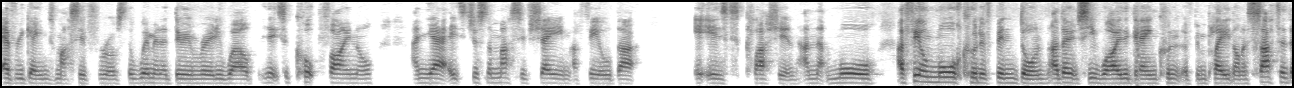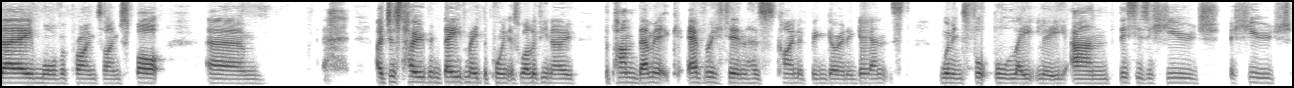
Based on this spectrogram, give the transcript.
every game's massive for us. The women are doing really well. It's a cup final, and yeah, it's just a massive shame. I feel that it is clashing, and that more. I feel more could have been done. I don't see why the game couldn't have been played on a Saturday, more of a prime time spot. Um, I just hope, and Dave made the point as well. If you know the pandemic, everything has kind of been going against women's football lately, and this is a huge, a huge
